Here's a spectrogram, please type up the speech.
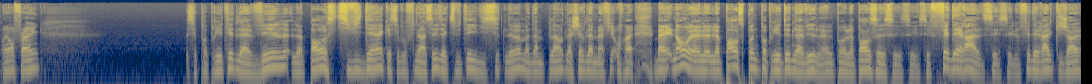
Voyons, Frank c'est propriété de la ville, le passe dividend que c'est pour financer les activités illicites là, Madame Plante, la chef de la mafia. Ben non, le, le passe c'est pas une propriété de la ville. Hein. Le, le passe c'est fédéral, c'est le fédéral qui gère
